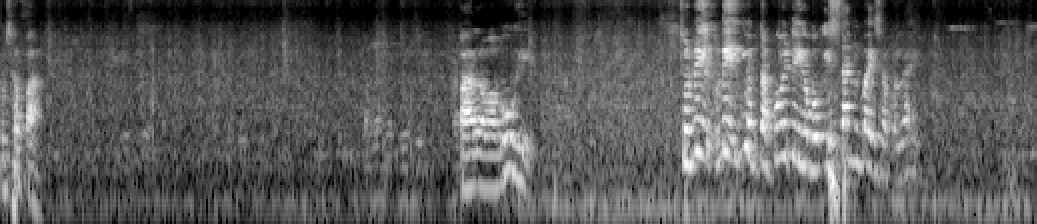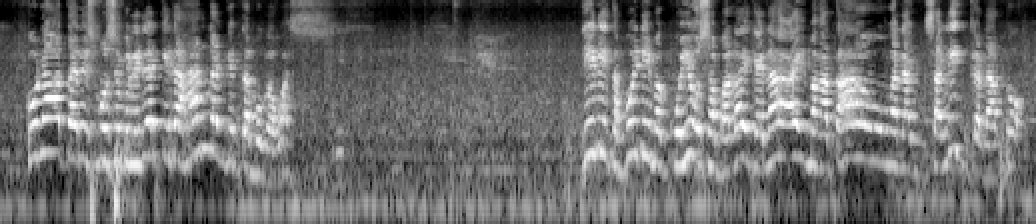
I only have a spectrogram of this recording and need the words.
Usa pa. Para mabuhi. So, di, di yun ta pwede nga mong standby sa balay. Kung nata responsibilidad, kinahanglan kita mo gawas. Dili ta pwede magpuyo sa balay kay naay mga tao nga nagsalig ka nato.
